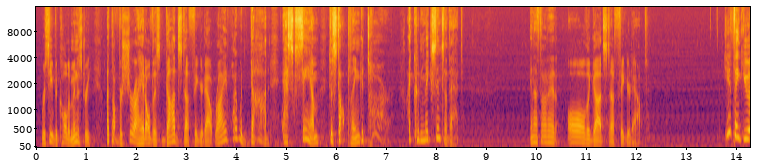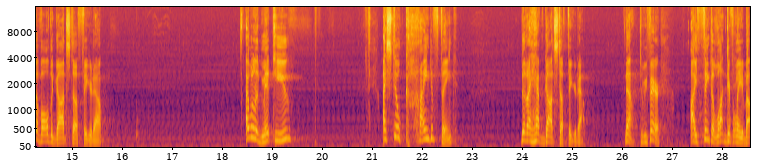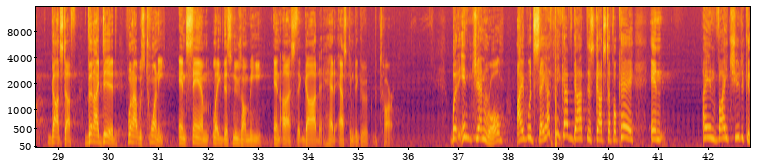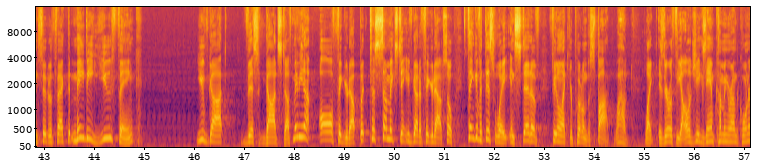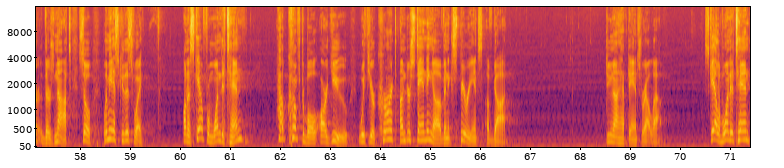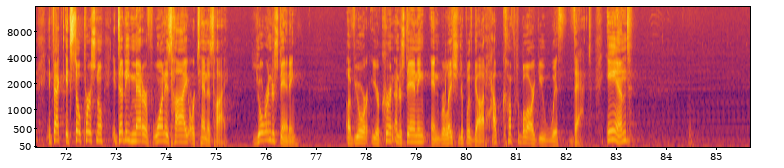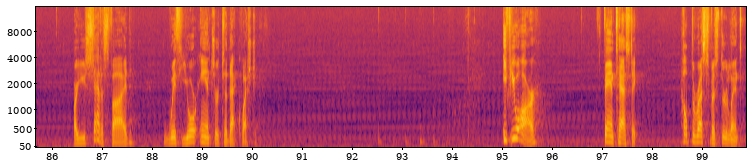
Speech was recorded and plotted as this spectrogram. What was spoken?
received a call to ministry, I thought for sure I had all this God stuff figured out, right? Why would God ask Sam to stop playing guitar? I couldn't make sense of that. And I thought I had all the God stuff figured out. Do you think you have all the God stuff figured out? I will admit to you, I still kind of think that I have God stuff figured out. Now, to be fair, I think a lot differently about God stuff than I did when I was 20 and Sam laid this news on me and us that God had asked him to give a guitar. But in general, I would say I think I've got this God stuff okay. And I invite you to consider the fact that maybe you think you've got this God stuff. Maybe not all figured out, but to some extent you've got it figured out. So think of it this way instead of feeling like you're put on the spot. Wow, like, is there a theology exam coming around the corner? There's not. So let me ask you this way on a scale from 1 to 10, how comfortable are you with your current understanding of and experience of God? Do not have to answer out loud. Scale of 1 to 10, in fact, it's so personal, it doesn't even matter if 1 is high or 10 is high. Your understanding of your, your current understanding and relationship with God, how comfortable are you with that? And are you satisfied with your answer to that question? If you are, fantastic. Help the rest of us through Lent.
